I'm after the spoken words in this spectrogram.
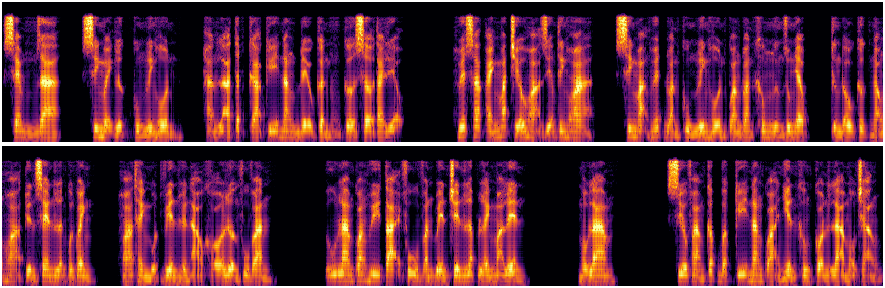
xem ra, sinh mệnh lực cùng linh hồn, hẳn là tất cả kỹ năng đều cần cơ sở tài liệu. Huyết sắc ánh mắt chiếu hỏa diễm tinh hoa, sinh mạng huyết đoàn cùng linh hồn quang đoàn không ngừng dung nhập, từng đầu cực nóng hỏa tuyến sen lẫn quấn quanh, hóa thành một viên huyền ảo khó lường phù văn. U lam quang huy tại phù văn bên trên lấp lánh mà lên. Màu lam. Siêu phàm cấp bậc kỹ năng quả nhiên không còn là màu trắng.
